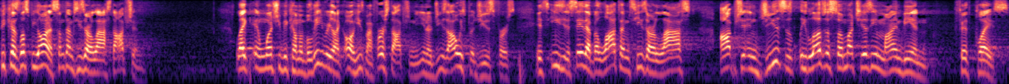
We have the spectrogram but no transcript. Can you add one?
Because let's be honest, sometimes he's our last option. Like, and once you become a believer, you're like, oh, he's my first option. You know, Jesus, I always put Jesus first. It's easy to say that, but a lot of times he's our last option. And Jesus, he loves us so much, he doesn't even mind being fifth place.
